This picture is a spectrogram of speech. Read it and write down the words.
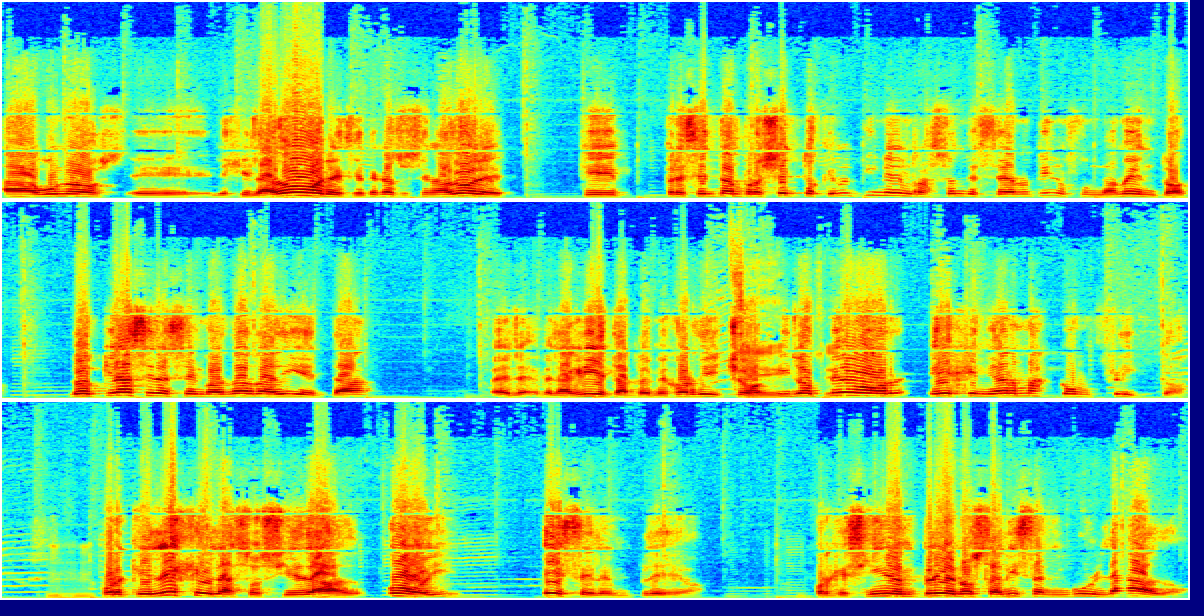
a algunos eh, legisladores, en este caso senadores, que presentan proyectos que no tienen razón de ser, no tienen fundamento, lo que hacen es engordar la dieta, la grieta, mejor dicho, y lo peor es generar más conflicto, porque el eje de la sociedad hoy es el empleo porque sin empleo no salís a ningún lado.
